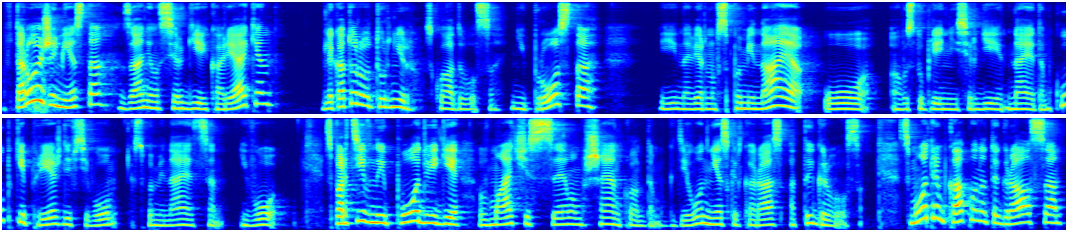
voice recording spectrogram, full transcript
Второе же место занял Сергей Корякин, для которого турнир складывался непросто. И, наверное, вспоминая о выступлении Сергея на этом кубке, прежде всего вспоминается его спортивные подвиги в матче с Сэмом Шенкландом, где он несколько раз отыгрывался. Смотрим, как он отыгрался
